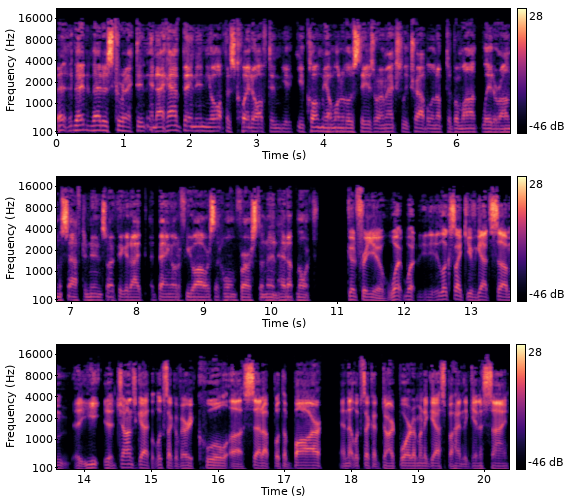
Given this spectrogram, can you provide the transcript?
That, that, that is correct. And, and I have been in the office quite often. You, you call me on one of those days where I'm actually traveling up to Vermont later on this afternoon. So I figured I'd, I'd bang out a few hours at home first and then head up north. Good for you. What what it looks like you've got some uh, he, uh, John's got it looks like a very cool uh setup with a bar and that looks like a dartboard I'm going to guess behind the Guinness sign.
